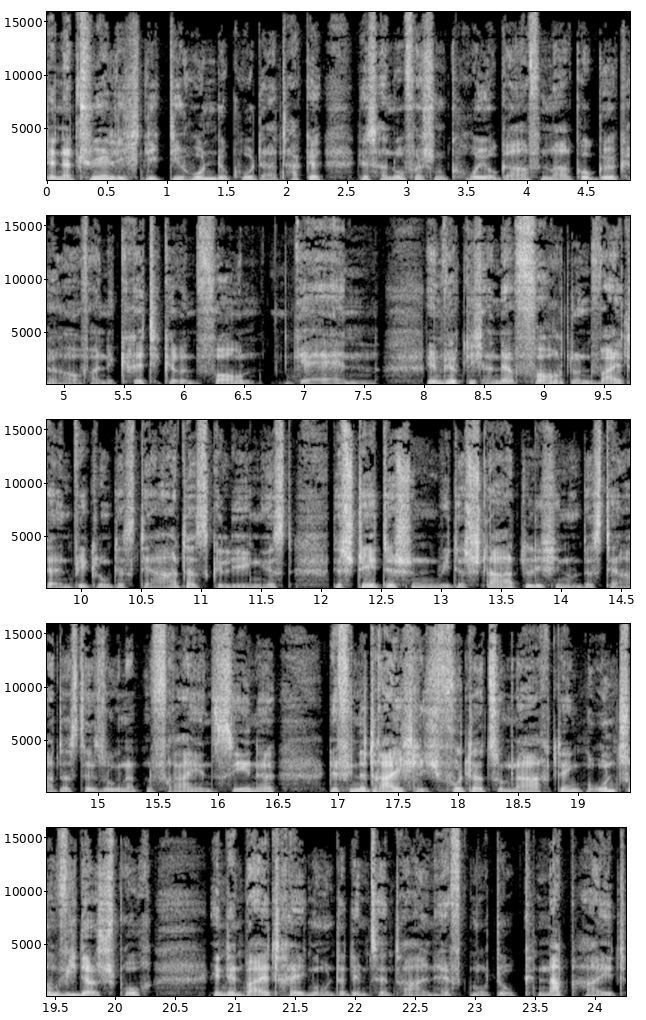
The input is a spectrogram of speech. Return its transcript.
denn natürlich liegt die Hundekot-Attacke des hannoverschen Choreografen Marco Göke auf eine Kritikerin vorn. Gähn. Wem wirklich an der Fort- und Weiterentwicklung des Theaters gelegen ist, des städtischen wie des staatlichen und des Theaters der sogenannten freien Szene, der findet reichlich Futter zum Nachdenken und zum Widerspruch in den Beiträgen unter dem zentralen Heftmotto Knappheit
